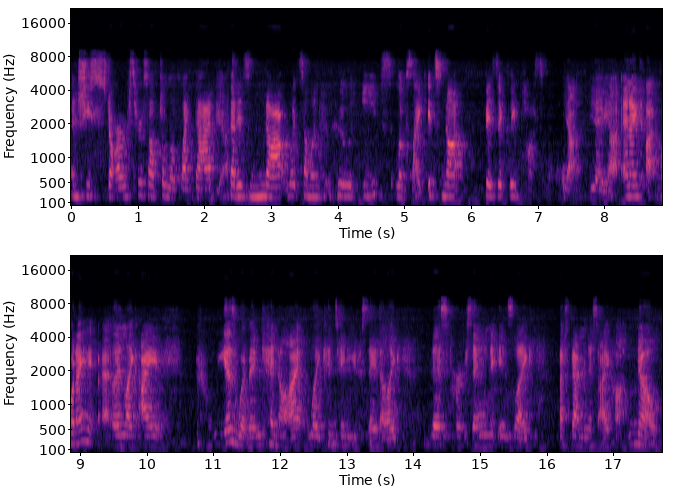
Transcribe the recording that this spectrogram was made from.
and she starves herself to look like that. Yes. That is not what someone who, eats looks like. It's not physically possible. Yeah, yeah, yeah. And I, I what I and like I, we as women cannot like continue to say that like this person is like a feminist icon. No,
